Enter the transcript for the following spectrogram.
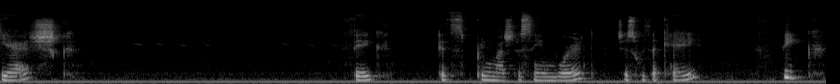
piesk, fig, it's pretty much the same word, just with a K. Thick.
